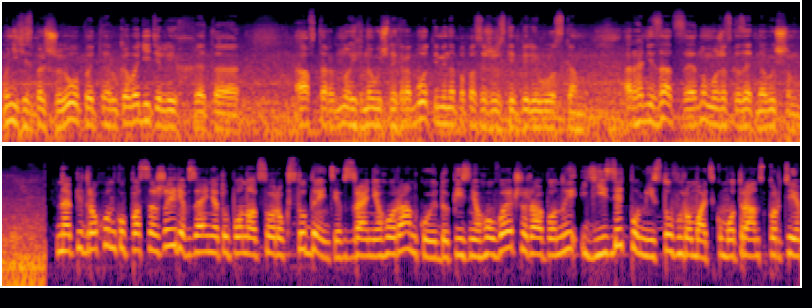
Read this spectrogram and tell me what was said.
У них есть большой опыт. Руководитель их – это автор многих научных работ именно по пассажирским перевозкам. Организация, ну, можно сказать, на высшем уровне. На підрахунку пасажирів зайнято понад 40 студентів. З раннього ранку і до пізнього вечора вони їздять по місту в громадському транспорті.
